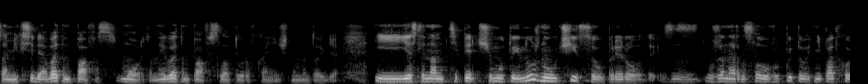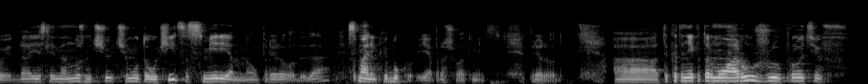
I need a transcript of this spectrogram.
самих себя. В этом пафос Мортона и в этом пафос Латура в конечном итоге. И если нам теперь чему-то и нужно учиться у природы, уже, наверное, слово выпытывать не подходит, да, если нам нужно чему-то учиться смиренно у природы, да, с маленькой буквы, я прошу отметить, природы, а, так это некоторому оружию против,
